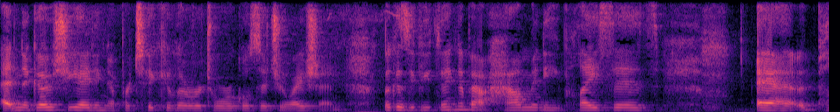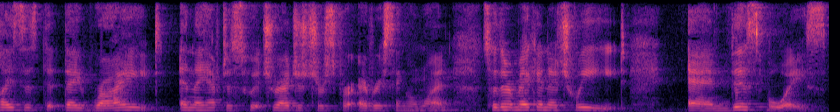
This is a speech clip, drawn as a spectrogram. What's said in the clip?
at negotiating a particular rhetorical situation. Because if you think about how many places uh, places that they write and they have to switch registers for every single one. So they're making a tweet and this voice.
